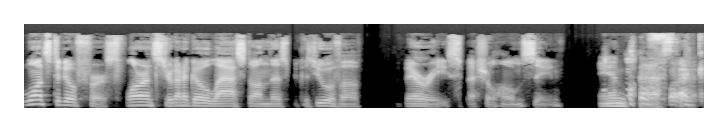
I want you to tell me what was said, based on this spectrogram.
Who wants to go first? Florence, you're going to go last on this because you have a very special home scene. Fantastic. Oh, fuck.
